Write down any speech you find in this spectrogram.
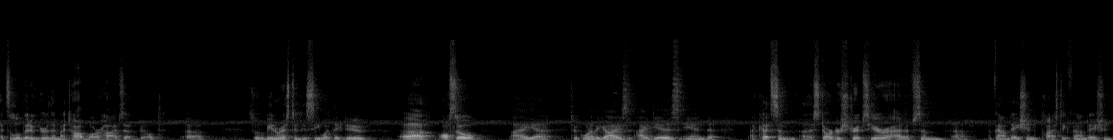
that's a little bit bigger than my top bar hives I've built. Uh, so it'll be interesting to see what they do. Uh, also, I uh, took one of the guys' ideas and uh, I cut some uh, starter strips here out of some uh, the foundation, plastic foundation.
